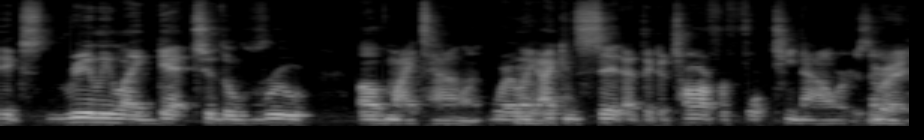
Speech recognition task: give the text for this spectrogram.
ex- really like get to the root of my talent where like Mhm. I can sit at the guitar for 14 hours and Right.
